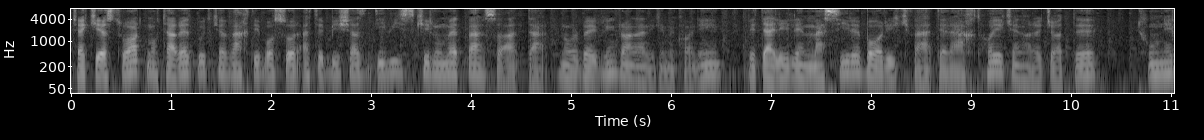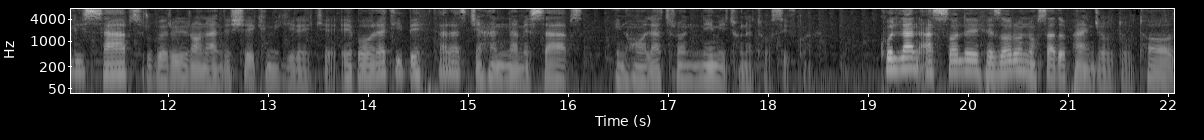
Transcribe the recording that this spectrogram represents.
جکی استوارت معتقد بود که وقتی با سرعت بیش از 200 کیلومتر بر ساعت در نوربگرینگ رانندگی می‌کنیم به دلیل مسیر باریک و درختهای کنار جاده تونلی سبز روبروی راننده شکل می‌گیره که عبارتی بهتر از جهنم سبز این حالت را نمی‌تونه توصیف کنه. کلا از سال 1952 تا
